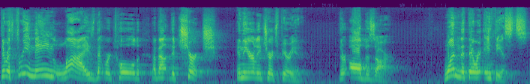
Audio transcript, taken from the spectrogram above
There were three main lies that were told about the church in the early church period. They're all bizarre. One, that they were atheists.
